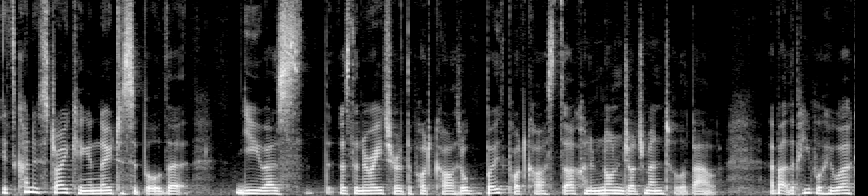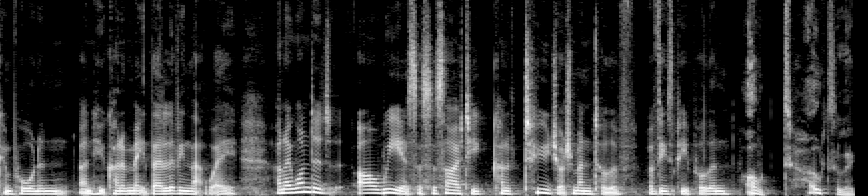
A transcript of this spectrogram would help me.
it's kind of striking and noticeable that you, as as the narrator of the podcast, or both podcasts, are kind of non-judgmental about about the people who work in porn and, and who kind of make their living that way. And I wondered, are we as a society kind of too judgmental of, of these people? And oh, totally.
